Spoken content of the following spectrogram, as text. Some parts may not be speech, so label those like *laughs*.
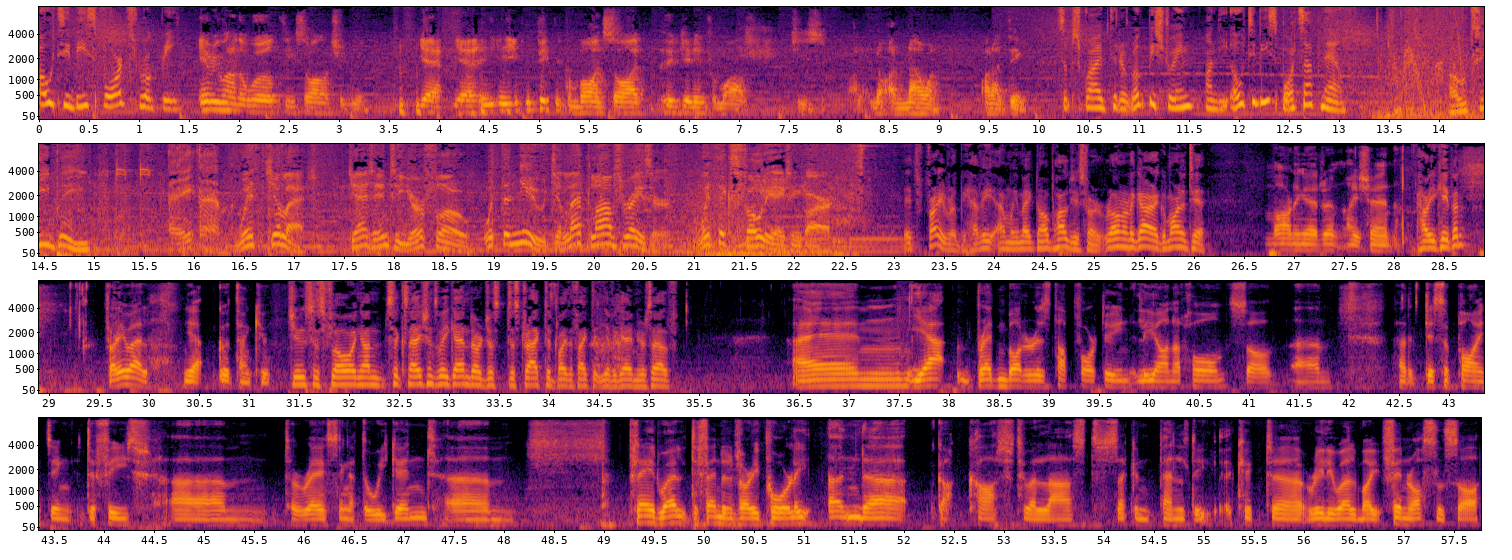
OTB Sports Rugby. Everyone in the world thinks Ireland should win. *laughs* yeah, yeah. If you pick the combined side, who'd get in from Wales? Jeez, no, no one. I don't think. Subscribe to the rugby stream on the OTB Sports app now. OTB AM with Gillette. Get into your flow with the new Gillette Labs Razor with exfoliating bar. It's very rugby heavy, and we make no apologies for it. Ronan O'Gara, good morning to you. Morning, Adrian. Hi, Shane. How are you keeping? Very well. Yeah, good, thank you. Juices flowing on Six Nations weekend, or just distracted by the fact that you have a game yourself? Um, yeah, bread and butter is top 14, Lyon at home, so um, had a disappointing defeat um, to Racing at the weekend. Um, played well, defended very poorly, and uh, got caught to a last second penalty, kicked uh, really well by Finn Russell. So,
